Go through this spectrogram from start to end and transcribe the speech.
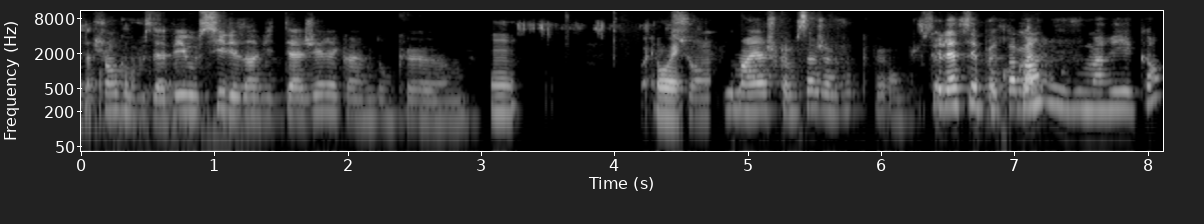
Sachant que vous avez aussi les invités à gérer quand même. Donc, mmh. Sur un beau mariage comme ça, j'avoue que en plus. Parce que là, c'est pour quand? Vous vous mariez quand?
